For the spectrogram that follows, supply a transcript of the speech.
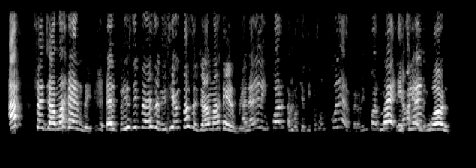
¡ah! Se llama Henry. El príncipe de Cenicienta se llama Henry. A nadie le importa porque el tipo es un culero, pero no importa. Ma, it's even worse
